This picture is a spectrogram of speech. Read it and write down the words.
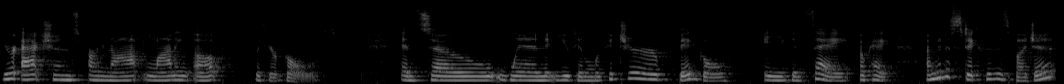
your actions are not lining up with your goals. And so when you can look at your big goal and you can say, okay, I'm going to stick to this budget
